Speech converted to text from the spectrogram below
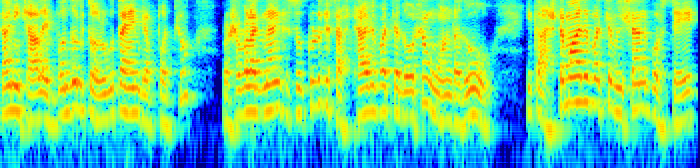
కానీ చాలా ఇబ్బందులు తొలుగుతాయని చెప్పొచ్చు. వృషభ లగ్నానికి శుక్రుడికి షష్టాధిపత్య దోషం ఉండదు. ఇక అష్టమాధిపత్య విషయానికి వస్తే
